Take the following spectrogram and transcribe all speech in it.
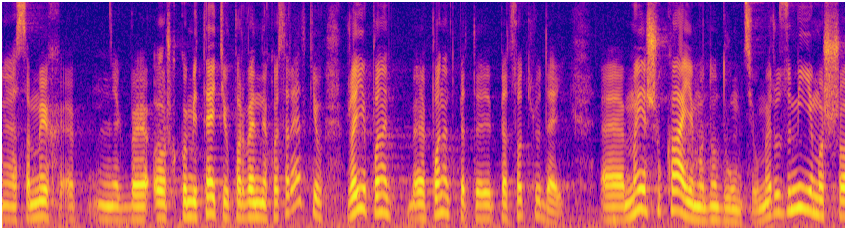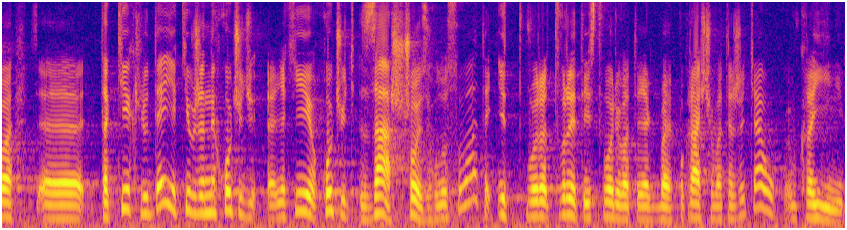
е, самих е, якби оргкомітетів первинних осередків вже є понад е, понад п'яти- 500 людей. Е, Ми шукаємо однодумців. Ми розуміємо, що е, таких людей, які вже не хочуть, е, які хочуть за щось голосувати і твори- творити і створювати, якби покращувати життя в країні,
